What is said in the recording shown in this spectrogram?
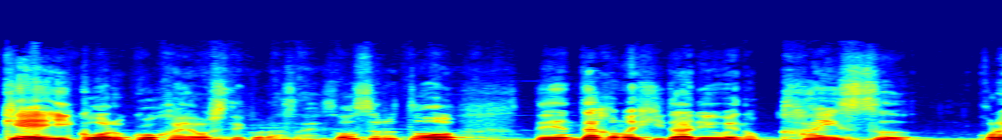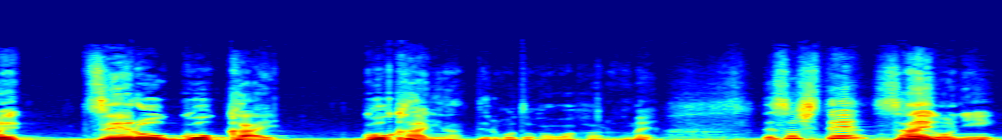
計イコール5回押してください。そうすると、電卓の左上の回数、これ05回、5回になっていることがわかるのね。で、そして最後に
